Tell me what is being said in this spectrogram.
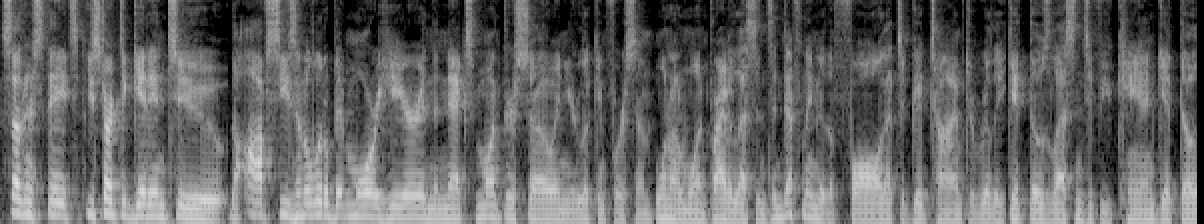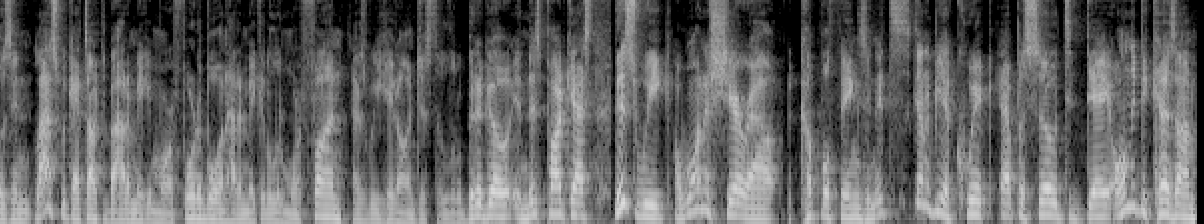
southern states, you start to get into the off season a little bit more here in the next month or so, and you're looking for some one on one private lessons and definitely into the fall, that's a good time to really get those lessons if you can get those. And last week I talked about how to make it more affordable and how to make it a little more fun, as we hit on just a little bit ago in this podcast. This week, I want to share out a couple things, and it's going to be a quick episode today, only because I'm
